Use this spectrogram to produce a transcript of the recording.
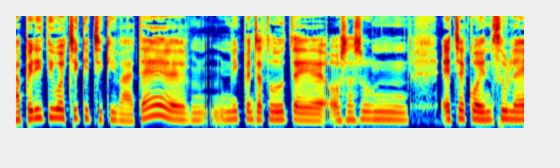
aperitibo txiki-txiki bat, eh? Nik pentsatu dut eh, osasun etxeko entzule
